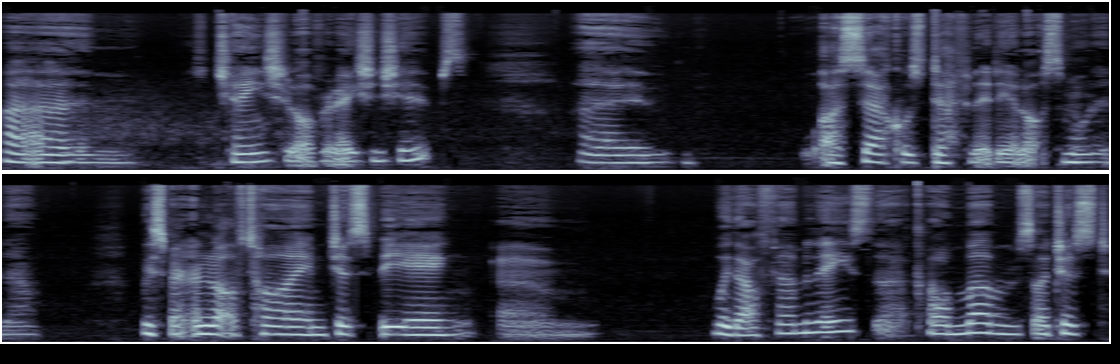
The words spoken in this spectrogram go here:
Um, changed a lot of relationships. Um, our circle's definitely a lot smaller now. We spent a lot of time just being um, with our families. Like our mums, I just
